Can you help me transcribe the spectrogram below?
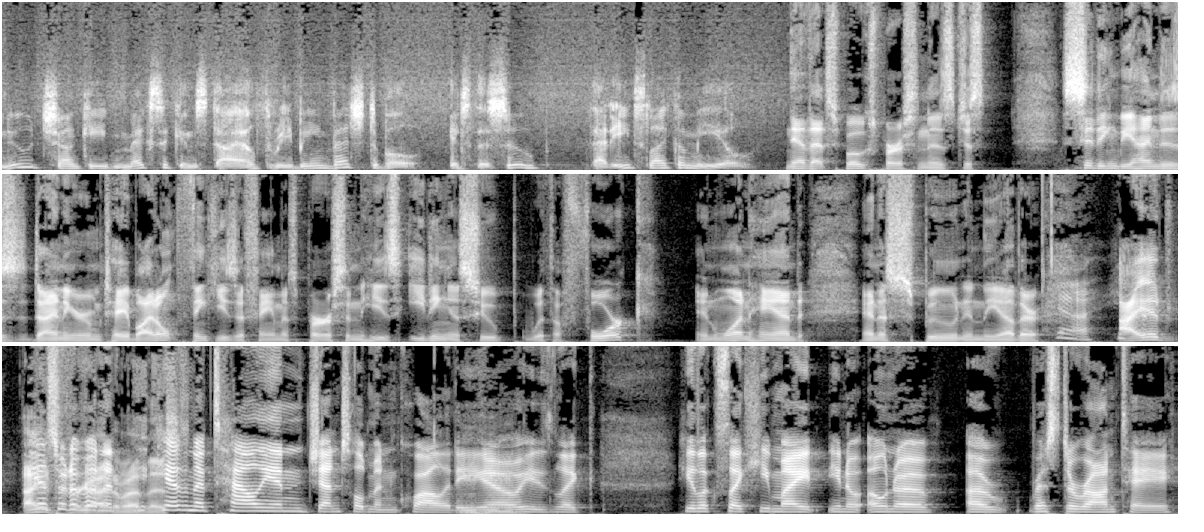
New chunky Mexican style three bean vegetable. It's the soup that eats like a meal. Now that spokesperson is just sitting behind his dining room table. I don't think he's a famous person. He's eating a soup with a fork in one hand and a spoon in the other. Yeah, I had he I had sort of an, he. Mm-hmm. has an Italian gentleman quality. You know, he's like he looks like he might you know own a a restaurante.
